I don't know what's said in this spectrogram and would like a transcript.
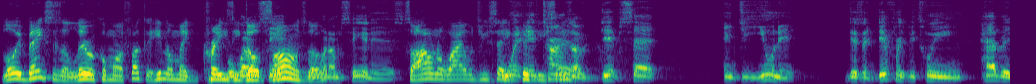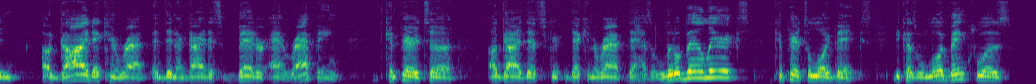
Lloyd Banks is a lyrical motherfucker. He don't make crazy dope saying- songs though. What I'm saying is, so I don't know why would you say when, in terms Cent. of Dipset and G Unit, there's a difference between having a guy that can rap and then a guy that's better at rapping compared to a guy that's that can rap that has a little bit of lyrics compared to Lloyd Banks. Because when Lloyd Banks was,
